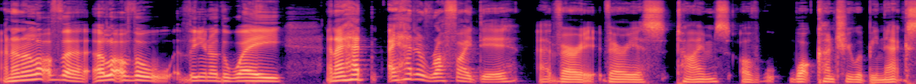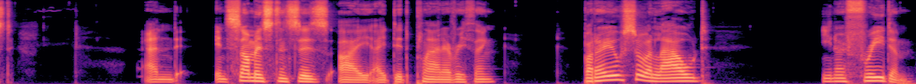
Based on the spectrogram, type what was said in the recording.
And then a lot of the, a lot of the, the you know, the way, and I had, I had a rough idea at very various times of what country would be next. And in some instances, I, I did plan everything, but I also allowed, you know, freedom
